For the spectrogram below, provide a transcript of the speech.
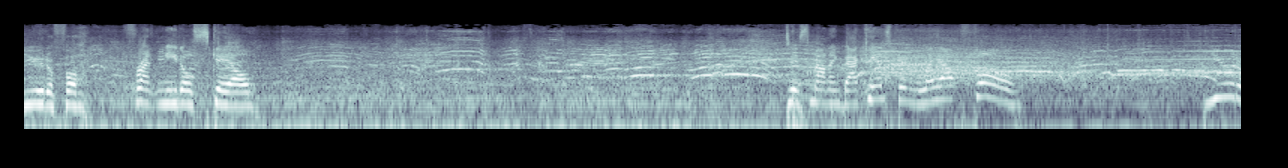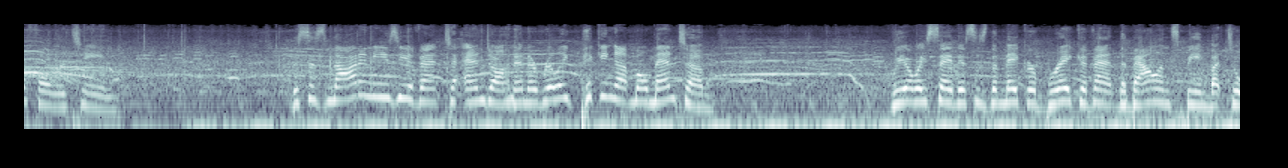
Beautiful front needle scale. Dismounting back handspring, layout full. Beautiful routine. This is not an easy event to end on, and they're really picking up momentum. We always say this is the make or break event, the balance beam, but to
